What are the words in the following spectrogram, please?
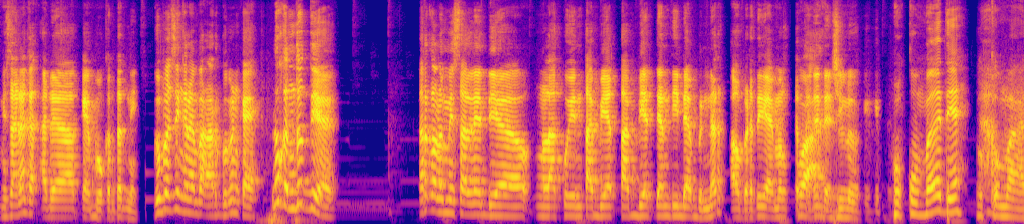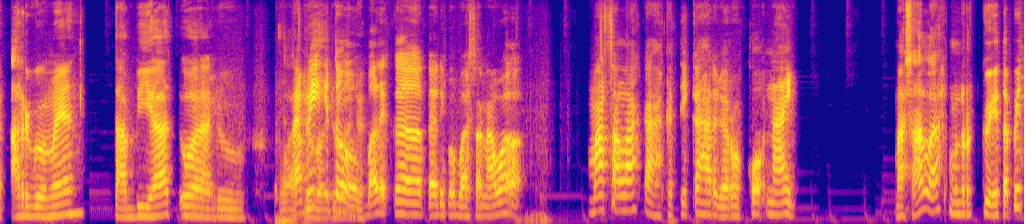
misalnya ada kayak bau kentut nih, gue pasti ngelempar argumen kayak, lu kentut ya? Ntar kalau misalnya dia ngelakuin tabiat-tabiat yang tidak benar, oh berarti emang Wah, kentutnya dari dulu kayak gitu. Hukum banget ya. Hukumat. Argumen, tabiat, waduh. Waduh, Tapi waduh, itu waduh. balik ke tadi pembahasan awal. Masalahkah ketika harga rokok naik? masalah menurut gue. Tapi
